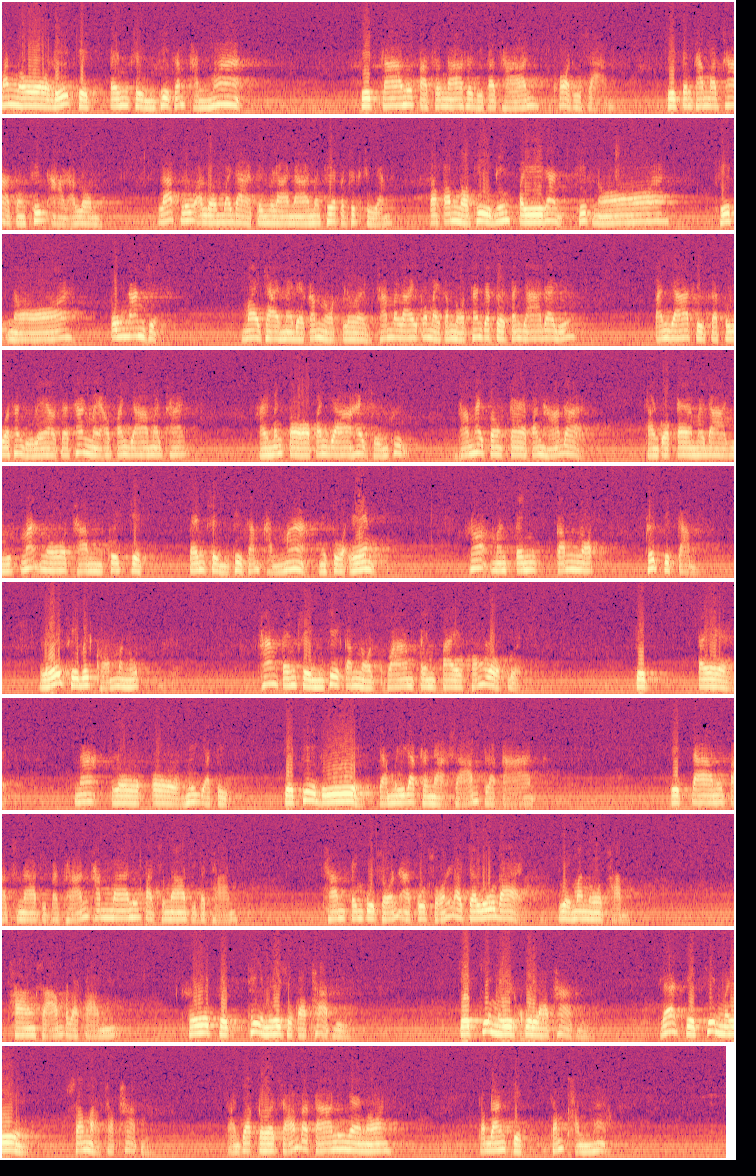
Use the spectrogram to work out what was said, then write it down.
มโนหรือจิตเป็นสิ่งที่สำคัญมาก จิตนานุปัสสนาสติปัฏฐานข้อที่สามจิตเป็นธรรมชาติต้องคิดอ่านอารมณ์ รับรู้อารมณ์ไม่ได้เป็นเวลานานมันเทพประทึกเสียง ต้องกำหนดที่นิ้นปีนั่นคิดหนอ คิดหนอ ตรงนั้นสิไม่ใช่ไม่ได้กำหนดเลยทำอะไรก็ไม่กำหนด ท่านจะเกิดปัญญาได้หรือปัญญาติดกับตัวท่านอยู่แล้ว แต่ท่านไม่เอาปัญญามาใช้ ให้มันต่อปัญญาให้สูงขึ้นทำให้ต้องแก้ปัญหาได้ท่านก็แก้ไม่ได้อีกมโนธรรมคือจิต เป็นสิ่งที่สำคัญมากในตัวเอง เพราะมันเป็นกำหนดพฤติกรรม หรือชีวิตของมนุษย์ ทั้งเป็นสิ่งที่กำหนดความเป็นไปของโลกด้วยจิตเตนะโลโกนิยติ จิตที่ดีจะมีลักษณะสามประการจิตานุปัสนาติปฐานธรรมานุปัสนาติปฐานทำเป็นกุศลอกุศลเราจะรู้ได้ด้วยมโนธรรม ทางสามประการคือจิตที่มีสุขภาพดี จิตที่มีคุณภาพ และจิตที่มีสมรรถภาพการจะเกิดสามประการนี้แน่นอนกำลังจิตสำคัญมาก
